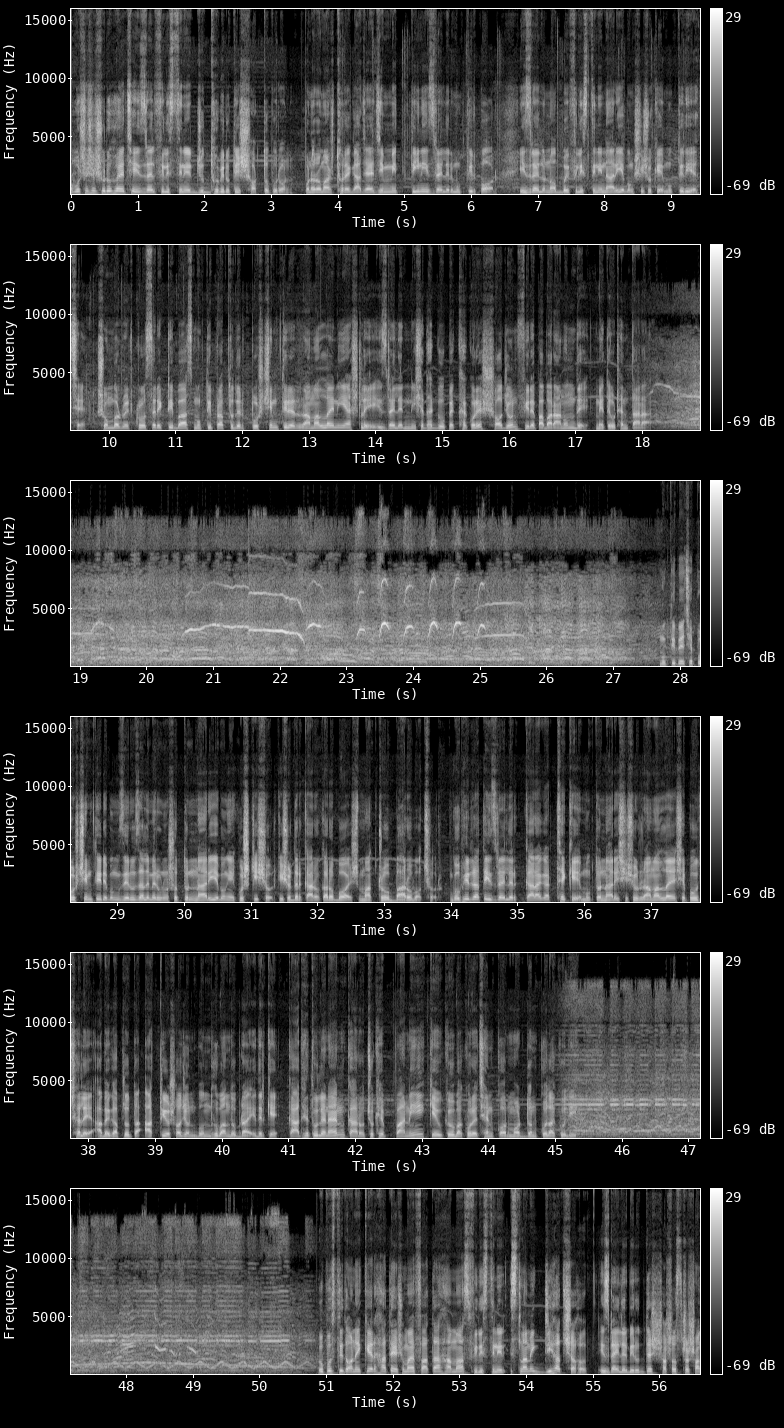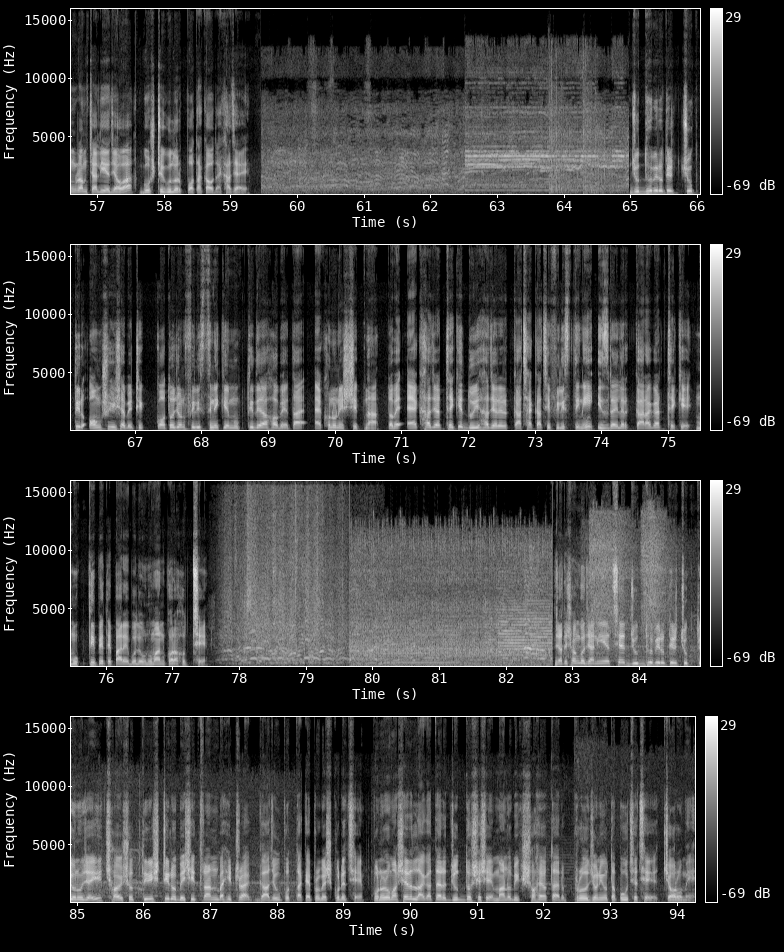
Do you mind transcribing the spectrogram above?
অবশেষে শুরু হয়েছে ইসরায়েল ফিলিস্তিনের যুদ্ধবিরতির শর্ত পূরণ। পনেরো মাস ধরে গাজায় জিম্মি তিন ইসরায়েলের মুক্তির পর ইসরায়েলও নব্বই ফিলিস্তিনি নারী এবং শিশুকে মুক্তি দিয়েছে। সোমবার রেডক্রসের একটি বাস মুক্তিপ্রাপ্তদের পশ্চিম তীরের রামাল্লায় নিয়ে আসলে ইসরায়েলের নিষেধাজ্ঞা উপেক্ষা করে স্বজন ফিরে পাবার আনন্দে মেতে ওঠেন তারা। মুক্তি পেয়েছে পশ্চিম তীর এবং জেরুজালেমের উনসত্তর নারী এবং একুশ কিশোর। কিশোরদের কারও কারও বয়স মাত্র বারো বছর। গভীর রাতে ইসরায়েলের কারাগার থেকে মুক্ত নারী শিশু রামাল্লায় এসে পৌঁছালে আবেগাপ্লুত আত্মীয় স্বজন বন্ধু বান্ধবরা এদেরকে কাঁধে তুলে নেন, কারও চোখে পানি, কেউ কেউ বা করেছেন কর্মর্দন কোলাকুলি। উপস্থিত অনেকের হাতে এ সময় ফাতা হামাস, ফিলিস্তিনের ইসলামিক জিহাদ সহ ইসরায়েলের বিরুদ্ধে সশস্ত্র সংগ্রাম চালিয়ে যাওয়া গোষ্ঠীগুলোর পতাকাও দেখা যায়। যুদ্ধবিরতির চুক্তির অংশ হিসাবে ঠিক কতজন ফিলিস্তিনিকে মুক্তি দেওয়া হবে তা এখনও নিশ্চিত না। তবে এক হাজার থেকে দুই হাজারের কাছাকাছি ফিলিস্তিনি ইসরায়েলের কারাগার থেকে মুক্তি পেতে পারে বলে অনুমান করা হচ্ছে। জাতিসংঘ জানিয়েছে, যুদ্ধবিরতির চুক্তি অনুযায়ী ছয়শো তিরিশটিরও বেশি ত্রাণবাহী ট্রাক গাজা উপত্যকায় প্রবেশ করেছে। পনেরো মাসের লাগাতার যুদ্ধ শেষে মানবিক সহায়তার প্রয়োজনীয়তা পৌঁছেছে চরমে।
